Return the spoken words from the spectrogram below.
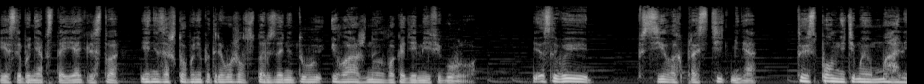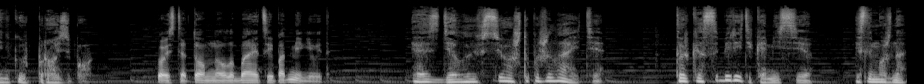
Если бы не обстоятельства, я ни за что бы не потревожил столь занятую и важную в Академии фигуру. Если вы в силах простить меня, то исполните мою маленькую просьбу». Костя томно улыбается и подмигивает. «Я сделаю все, что пожелаете. Только соберите комиссию, если можно,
